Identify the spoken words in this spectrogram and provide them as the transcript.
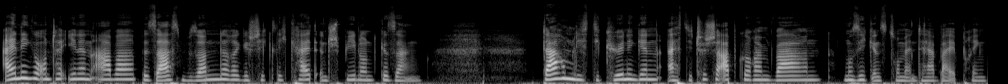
Einige unter ihnen aber besaßen besondere geschicklichkeit in spiel und gesang. Darum ließ die königin als die tische abgeräumt waren musikinstrumente herbeibringen.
